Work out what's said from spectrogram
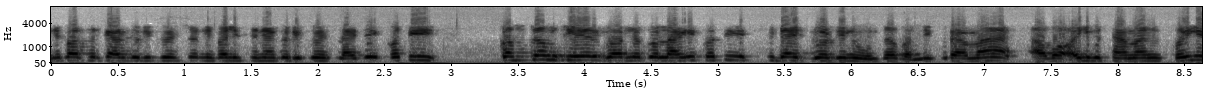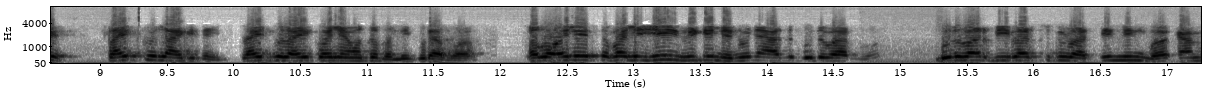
नेपाल सरकारको रिक्वेस्ट र नेपाली सेनाको रिक्वेस्टलाई चाहिँ कति कस्टम क्लियर गर्नको लागि कति एक्सपिडाइट गरिदिनुहुन्छ भन्ने कुरामा अब अहिलेको सामान कहिले फ्लाइटको लागि चाहिँ फ्लाइटको लागि कहिले आउँछ भन्ने कुरा भयो। अब अहिले तपाईँले यही विकेन्ड हेर्नु भने आज बुधबार भयो। बुधबार बिहिबार शुक्रबार तिन दिन भयो। काम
